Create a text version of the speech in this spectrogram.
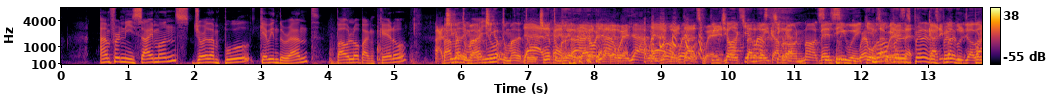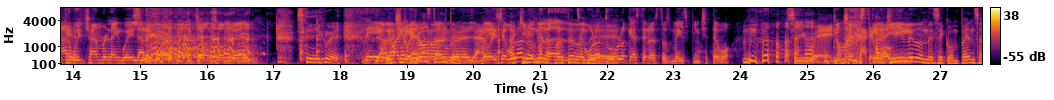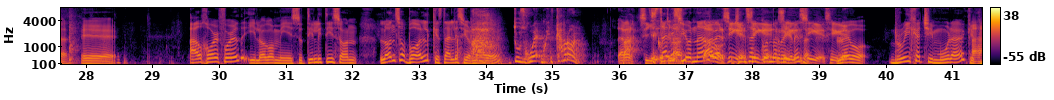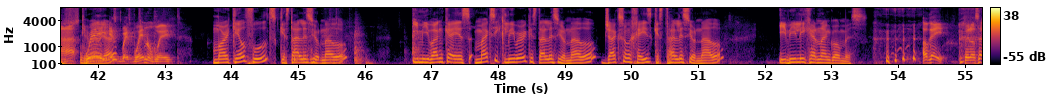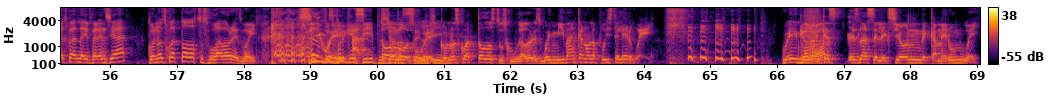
Anthony Simons, Jordan Poole, Kevin Durant, Paulo Banquero, Ah, chinga tu madre, chinga tu madre, Ya, chinga tu madre. Ah, no, ya, güey, ya, güey. Ya, No, güey, ya, huevos, tu güey. pinche No, All-Star, ¿quién más, cabrón? No, sí, güey. huevos, ¿quién No, pero esperen, Karim Abdul-Jabbar, Will Chamberlain, güey. Larry Bird, Magic Johnson, güey. Sí, güey. De- Ya, bastante. güey, seguro Aquí viene la parte donde- Seguro tú bloqueaste nuestros mails, pinche Tebo. Sí, güey. No mames. Aquí viene donde se compensa. Eh, Al Horford y luego mis utilities son Lonzo Ball, que está lesionado. Tus hue... güey, cabrón. A Va, ver, sigue, está continúa. lesionado. A ver, sigue, ¿Quién sabe sigue, cuándo regresa? sigue, sigue. Luego, Rui Hachimura, que Ajá. pues, Güey, es, es bueno, güey. Markel Fultz, que está lesionado. Y mi banca es Maxi Cleaver, que está lesionado. Jackson Hayes, que está lesionado. Y Billy Hernán Gómez. Ok, pero ¿sabes cuál es la diferencia? Conozco a todos tus jugadores, güey. Sí, Pues güey. porque A sí, pues yo los todos, güey. elegí. Conozco a todos tus jugadores, güey. Mi banca no la pudiste leer, güey. Güey, mi horror. banca es, es la selección de Camerún, güey.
